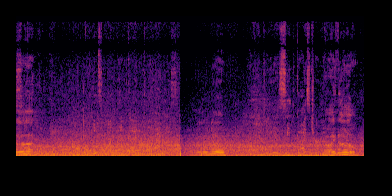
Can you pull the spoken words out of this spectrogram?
Uh, He's that guy to? I don't know. See the guy's. I know.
